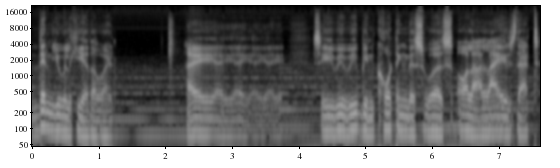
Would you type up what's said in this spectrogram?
then you will hear the word. Ay, ay, ay, ay, ay. See, we, we've been quoting this verse all our lives that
